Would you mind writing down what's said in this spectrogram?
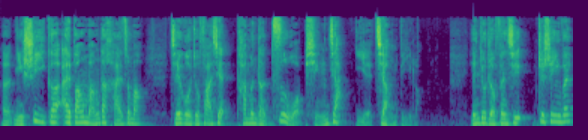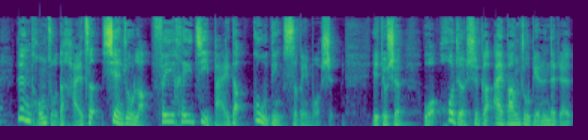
呃，你是一个爱帮忙的孩子吗？”结果就发现他们的自我评价也降低了。研究者分析，这是因为认同组的孩子陷入了非黑即白的固定思维模式。也就是我或者是个爱帮助别人的人，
